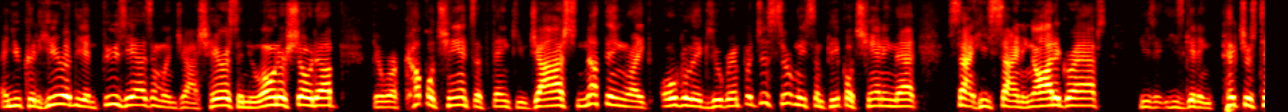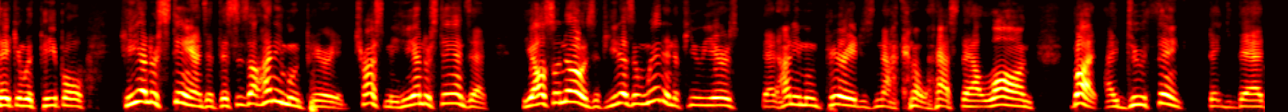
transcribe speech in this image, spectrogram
And you could hear the enthusiasm when Josh Harris, a new owner, showed up. There were a couple chants of thank you, Josh. Nothing like overly exuberant, but just certainly some people chanting that. He's signing autographs. He's, he's getting pictures taken with people. He understands that this is a honeymoon period. Trust me, he understands that. He also knows if he doesn't win in a few years, that honeymoon period is not going to last that long. But I do think that, that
